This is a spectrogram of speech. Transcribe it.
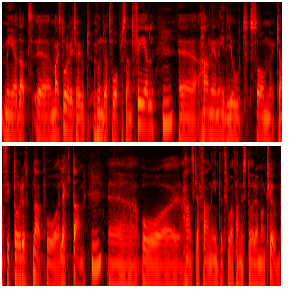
med att eh, Majstorovic har gjort 102% fel. Mm. Eh, han är en idiot som kan sitta och ruttna på läktaren. Mm. Eh, och han ska fan inte tro att han är större än någon klubb.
